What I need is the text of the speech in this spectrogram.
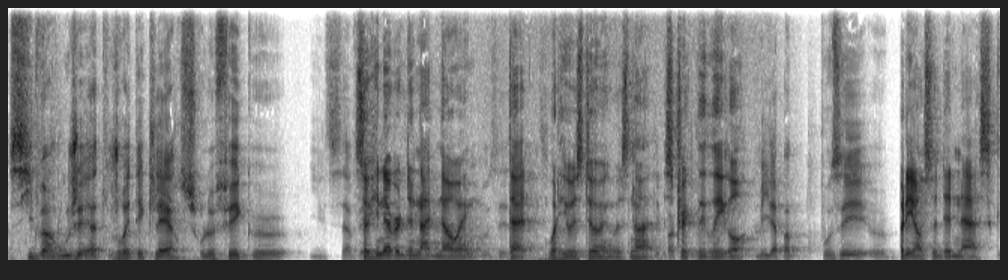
Sylvain Rouget a toujours été clair sur le fait que so he never denied knowing that what he was doing was not strictly legal. Euh, but he also didn't ask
